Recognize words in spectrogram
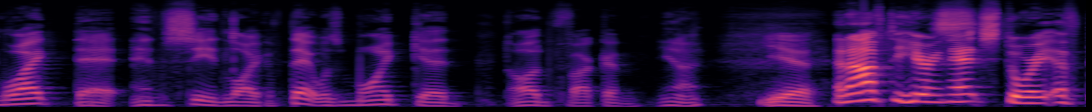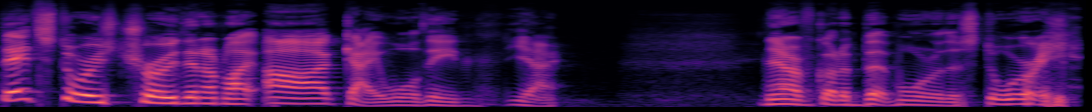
like that and said like if that was my kid, I'd fucking you know. Yeah. And after hearing that story, if that story's true, then I'm like, oh, okay, well then, you know, now I've got a bit more of the story,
